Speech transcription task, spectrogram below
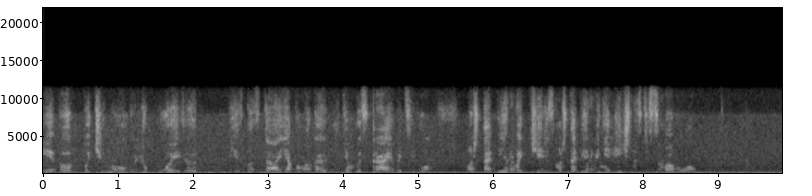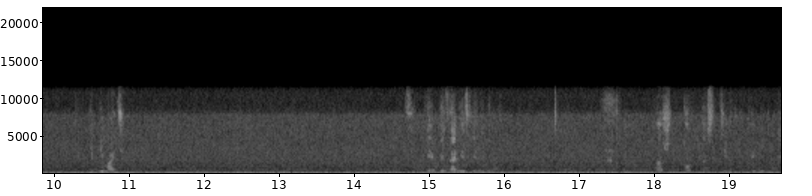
И э, почему любой э, бизнес, да, я помогаю людям выстраивать его, масштабировать через масштабирование личности самого предпринимателя. Сергей, вы зависли меня. На что-то с техникой немножко.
